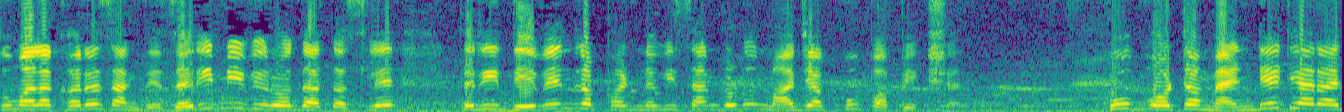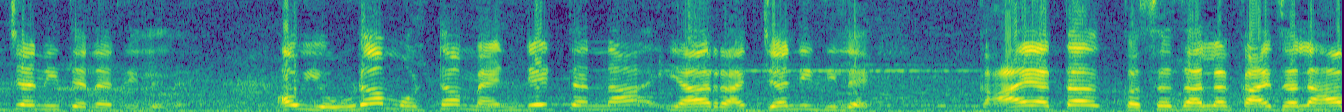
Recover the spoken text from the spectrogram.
तुम्हाला खरं सांगते जरी मी विरोधात असले तरी देवेंद्र फडणवीसांकडून माझ्या खूप अपेक्षा आहेत. खूप मोठं मॅन्डेट या राज्यांनी त्यांना दिलेलं आहे. अहो एवढा मोठा मॅन्डेट त्यांना या राज्यांनी दिलं आहे काय आता कसं झालं काय झालं हा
